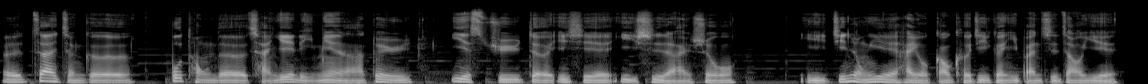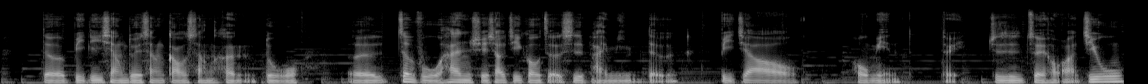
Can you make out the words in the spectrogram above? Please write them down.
而在整个不同的产业里面啊，对于 ESG 的一些意识来说，以金融业还有高科技跟一般制造业的比例相对上高上很多。而政府和学校机构则是排名的比较后面，对，就是最后啊，几乎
